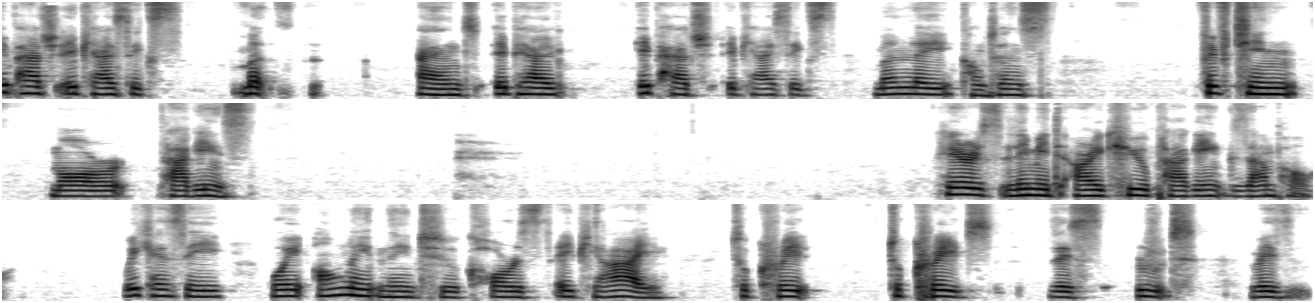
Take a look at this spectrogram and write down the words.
Apache APISIX and API Apache APISIX mainly contains 15 more plugins. Here is limit REQ plugin example. We can see we only need to call this API to create to create this route with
